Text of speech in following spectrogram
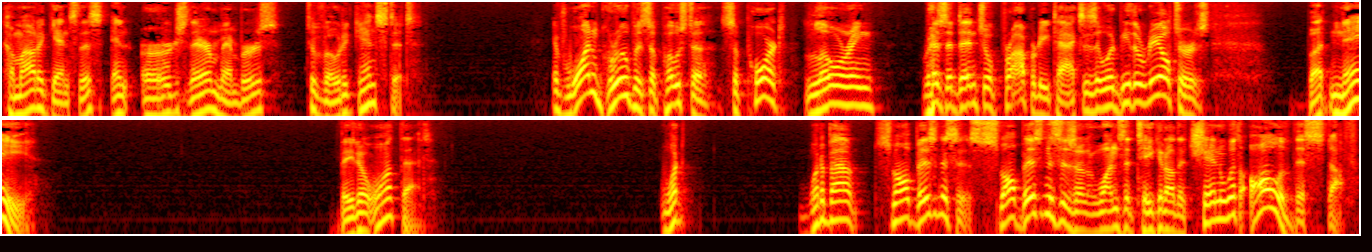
come out against this and urge their members to vote against it. If one group is supposed to support lowering residential property taxes, it would be the realtors. But nay, they don't want that. What what about small businesses? Small businesses are the ones that take it on the chin with all of this stuff.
